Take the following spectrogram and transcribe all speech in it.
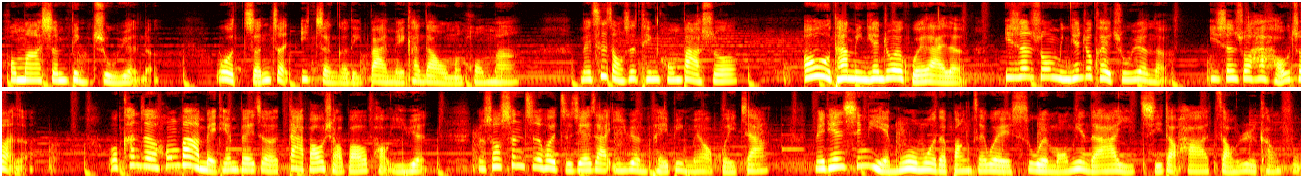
轰妈生病住院了。我整整一整个礼拜没看到我们轰妈，每次总是听轰爸说：“哦，他明天就会回来了。”医生说明天就可以出院了。医生说他好转了。我看着轰爸每天背着大包小包跑医院，有时候甚至会直接在医院陪病，没有回家。每天心里也默默地帮这位素未谋面的阿姨祈祷，她早日康复。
